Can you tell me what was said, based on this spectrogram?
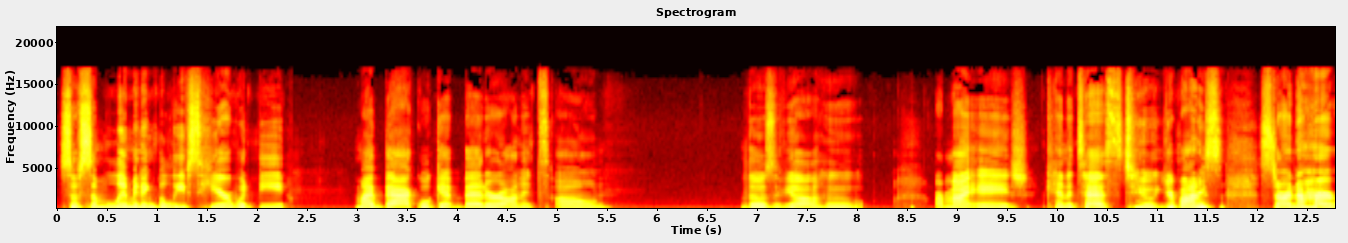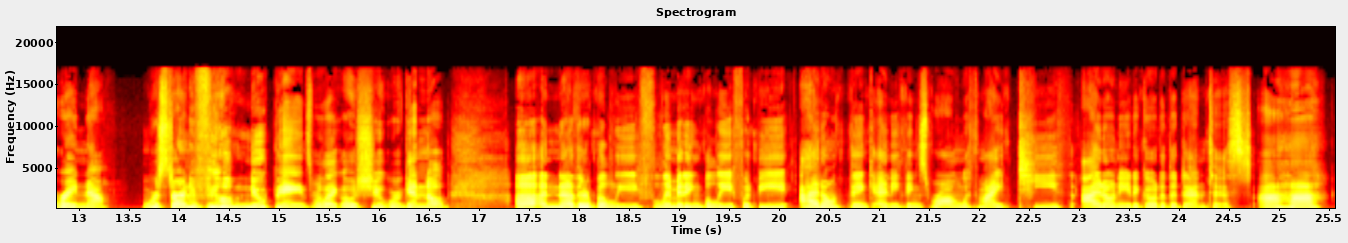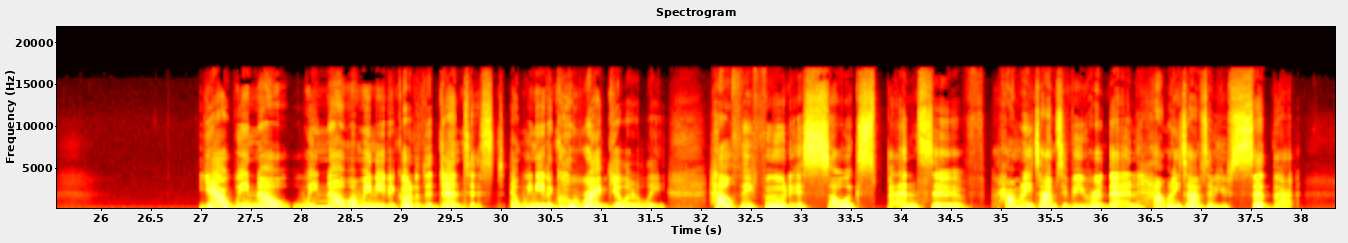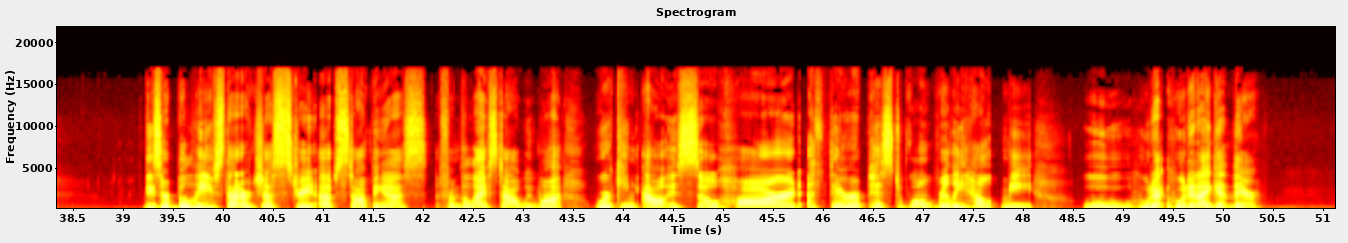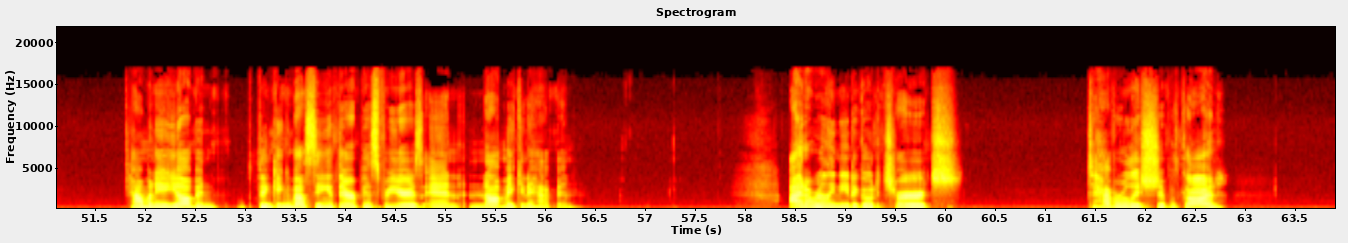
So, some limiting beliefs here would be my back will get better on its own. Those of y'all who are my age can attest to your body's starting to hurt right now. We're starting to feel new pains. We're like, oh, shoot, we're getting old. Uh, another belief, limiting belief, would be I don't think anything's wrong with my teeth. I don't need to go to the dentist. Uh huh. Yeah, we know we know when we need to go to the dentist and we need to go regularly. Healthy food is so expensive. How many times have you heard that and how many times have you said that? These are beliefs that are just straight up stopping us from the lifestyle we want. Working out is so hard. A therapist won't really help me. Ooh, who did, who did I get there? How many of y'all been thinking about seeing a therapist for years and not making it happen? I don't really need to go to church to have a relationship with God.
